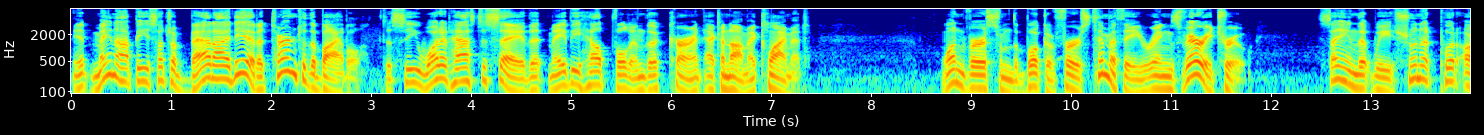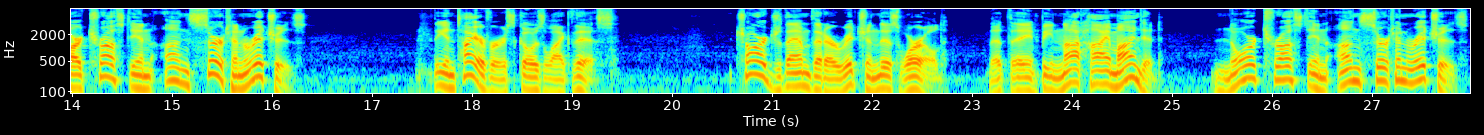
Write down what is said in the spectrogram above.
it may not be such a bad idea to turn to the Bible to see what it has to say that may be helpful in the current economic climate. One verse from the book of 1 Timothy rings very true, saying that we shouldn't put our trust in uncertain riches. The entire verse goes like this Charge them that are rich in this world that they be not high minded, nor trust in uncertain riches,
